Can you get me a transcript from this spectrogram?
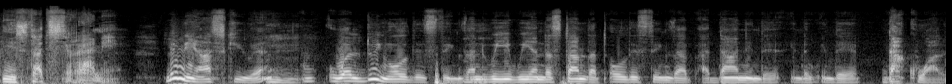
He starts running. Let me ask you, eh? w- While doing all these things, and we, we understand that all these things are, are done in the in the in the dark world.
